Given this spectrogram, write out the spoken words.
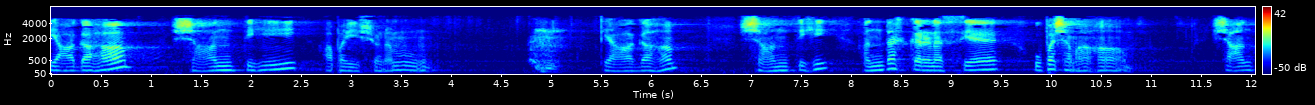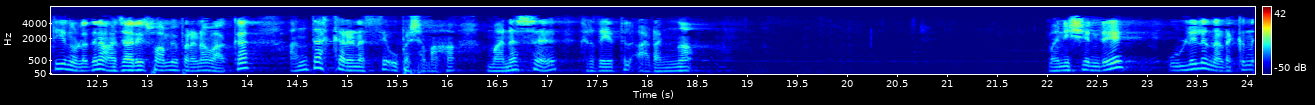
ത്യാഗ ശാന്തി അപൈശുനം ത്യാഗ ശാന്തി അന്തഃകരണസ്യ ഉപശമ ശാന്തി എന്നുള്ളതിന് ആചാര്യസ്വാമി പറയണ വാക്ക് അന്തഃകരണസ്യ ഉപശമ മനസ്സ് ഹൃദയത്തിൽ അടങ്ങ. മനുഷ്യന്റെ ഉള്ളിൽ നടക്കുന്ന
